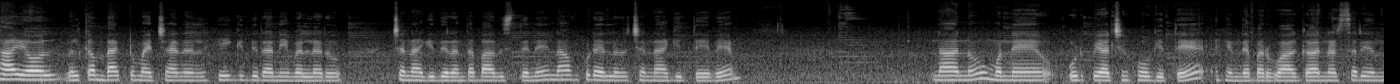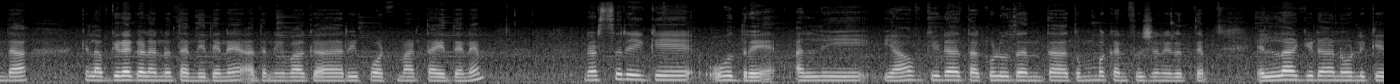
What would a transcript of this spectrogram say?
Hi all welcome back to my channel ಹೇಗಿದ್ದೀರಾ ನೀವೆಲ್ಲರೂ? ಚೆನ್ನಾಗಿದ್ದೀರಾ ಅಂತ ಭಾವಿಸ್ತೇನೆ. ನಾವು ಕೂಡ ಎಲ್ಲರೂ ಚೆನ್ನಾಗಿದ್ದೇವೆ. ನಾನು ಮೊನ್ನೆ ಉಡುಪಿ ಆಚೆ ಹೋಗಿದ್ದೆ. ಹಿಂದೆ ಬರುವಾಗ ನರ್ಸರಿಯಿಂದ ಕೆಲವು ಗಿಡಗಳನ್ನು ತಂದಿದ್ದೇನೆ. ಅದನ್ನು ಇವಾಗ ರಿಪೋರ್ಟ್ ಮಾಡ್ತಾ ಇದ್ದೇನೆ. ನರ್ಸರಿಗೆ ಹೋದರೆ ಅಲ್ಲಿ ಯಾವ ಗಿಡ ತಗೊಳ್ಳೋದಂತ ತುಂಬ ಕನ್ಫ್ಯೂಷನ್ ಇರುತ್ತೆ. ಎಲ್ಲ ಗಿಡ ನೋಡಲಿಕ್ಕೆ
